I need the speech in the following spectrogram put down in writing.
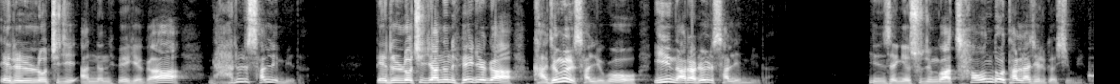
때를 놓치지 않는 회개가 나를 살립니다. 때를 놓치지 않는 회개가 가정을 살리고 이 나라를 살립니다. 인생의 수준과 차원도 달라질 것입니다.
